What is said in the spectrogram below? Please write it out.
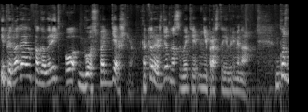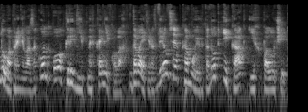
И предлагаю поговорить о господдержке, которая ждет нас в эти непростые времена. Госдума приняла закон о кредитных каникулах. Давайте разберемся, кому их дадут и как их получить.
